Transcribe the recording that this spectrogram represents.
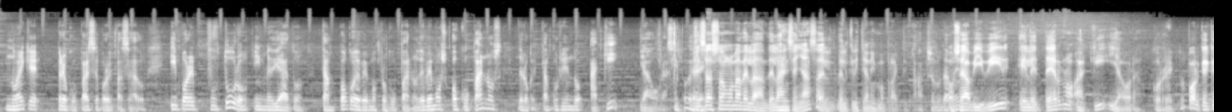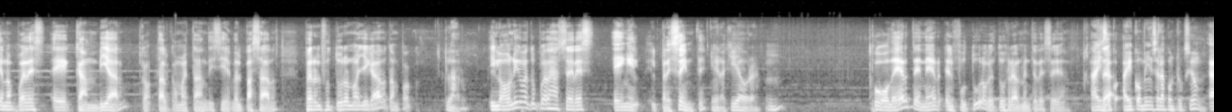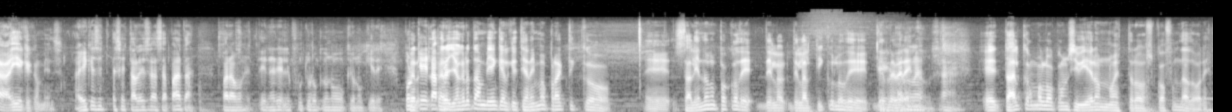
No hay que preocuparse por el pasado. Y por el futuro inmediato tampoco debemos preocuparnos. Debemos ocuparnos de lo que está ocurriendo aquí y ahora. Sí, Esas son una de, de las enseñanzas del, cristianismo práctico. Absolutamente. O sea, vivir el eterno aquí y ahora. Correcto. Porque es que no puedes eh, cambiar, tal como están diciendo, el pasado, pero el futuro no ha llegado tampoco. Claro. Y lo único que tú puedes hacer es en el, presente. En el aquí y ahora. Poder tener el futuro que tú realmente deseas. Ahí, ahí comienza la construcción. Ahí es que comienza. Ahí es que se, establece la zapata para tener el futuro que uno, que uno quiere. Porque pero, yo creo también que el cristianismo práctico, eh, saliendo un poco de, del artículo de, de reverendo, eh, tal como lo concibieron nuestros cofundadores,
